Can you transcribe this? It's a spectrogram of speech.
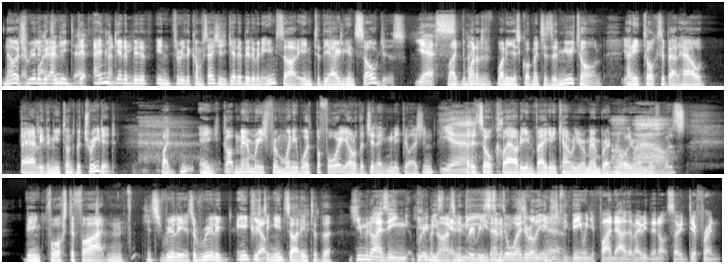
No, it's Yeah, really good, and you get and you get a thing. bit of in through the conversation. You get a bit of an insight into the alien soldiers. yes. Like one of the one of your squad mates is a muton, and he talks about how badly the mutons were treated. Like he got memories from when he was before he got all the genetic manipulation. Yeah. but it's all cloudy and vague, and he can't really remember it. And all he remembers wow. was being forced to fight, and it's really it's a really interesting insight into the humanizing, previous enemies, previous is always a really Yeah. interesting thing when you find out that maybe they're not so different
